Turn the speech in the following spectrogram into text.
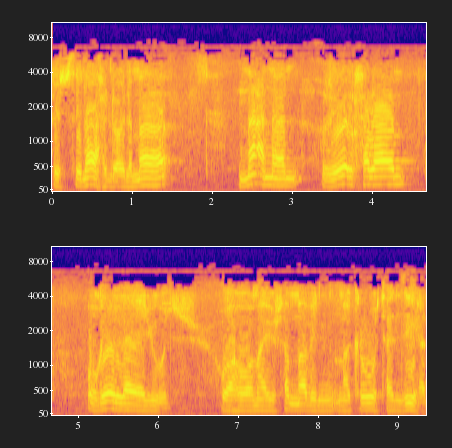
في اصطلاح العلماء معنى غير حرام وغير لا يجوز وهو ما يسمى بالمكروه تنزيها.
